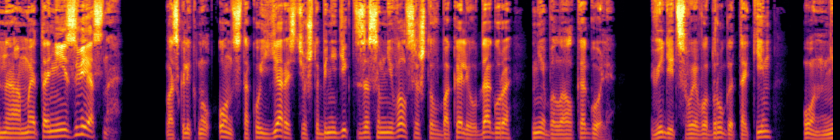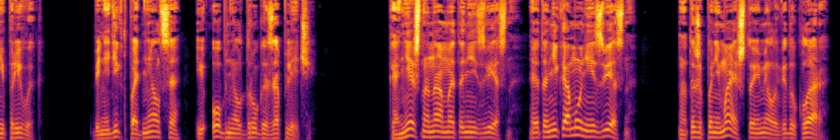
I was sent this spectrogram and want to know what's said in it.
«Нам это неизвестно!» Воскликнул он с такой яростью, что Бенедикт засомневался, что в бокале у Дагура не было алкоголя. Видеть своего друга таким он не привык. Бенедикт поднялся и обнял друга за плечи. «Конечно, нам это неизвестно. Это никому не известно. Но ты же понимаешь, что имела в виду Клара.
